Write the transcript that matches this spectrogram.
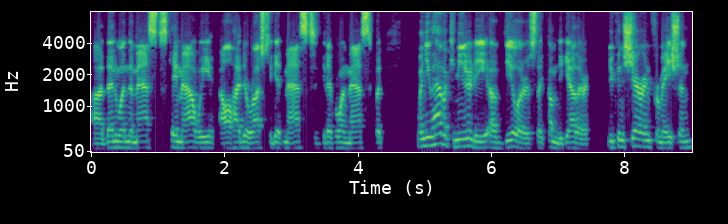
Uh, then when the masks came out, we all had to rush to get masks and get everyone masks, but when you have a community of dealers that come together, you can share information.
